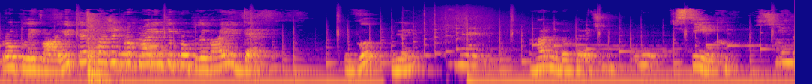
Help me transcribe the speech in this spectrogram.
Пропливають, теж кажуть про хмаринки, пропливають де? В не не. гарне довге речення. Сім х- Сім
